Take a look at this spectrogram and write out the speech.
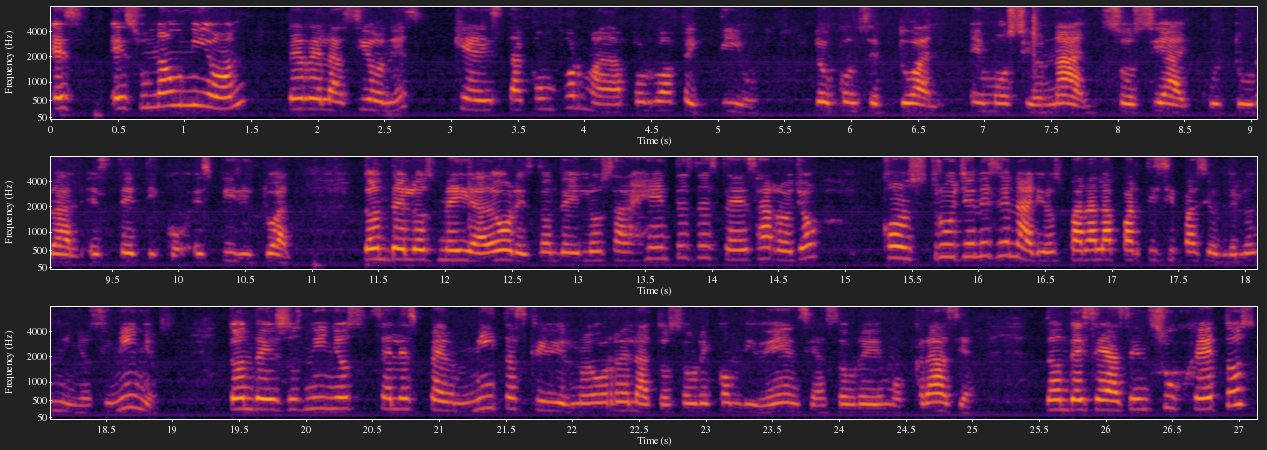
es, es una unión de relaciones que está conformada por lo afectivo, lo conceptual, emocional, social, cultural, estético, espiritual, donde los mediadores, donde los agentes de este desarrollo construyen escenarios para la participación de los niños y niños, donde esos niños se les permita escribir nuevos relatos sobre convivencia, sobre democracia, donde se hacen sujetos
